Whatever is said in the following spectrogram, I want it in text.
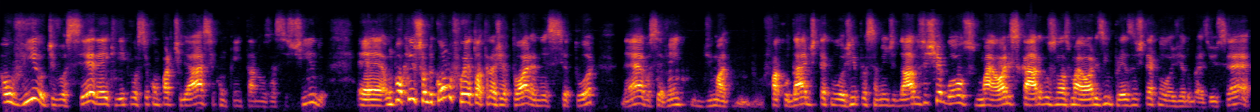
ouvir de você, né, e queria que você compartilhasse com quem está nos assistindo é, um pouquinho sobre como foi a tua trajetória nesse setor, né? Você vem de uma faculdade de tecnologia e processamento de dados e chegou aos maiores cargos nas maiores empresas de tecnologia do Brasil. Isso é,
